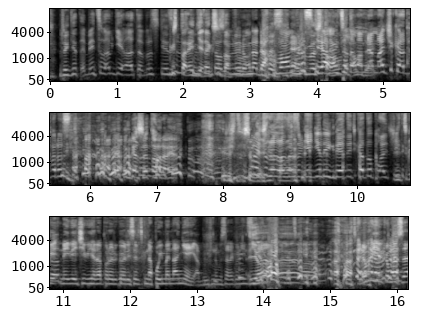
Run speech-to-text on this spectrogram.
řekněte mi, co mám dělat a prostě Jak starý dědek to se tam jenom nadávám, prostě, já nevím, co tam mám tam namačkat, prostě. Kde se to hraje? To Proč to zase změnili, kde je teďka to Vždycky tlačítko? největší výhra pro když se vždycky napojíme na něj, aby už nemusel jako nic dělat. Dobrý, Jirko, my se,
